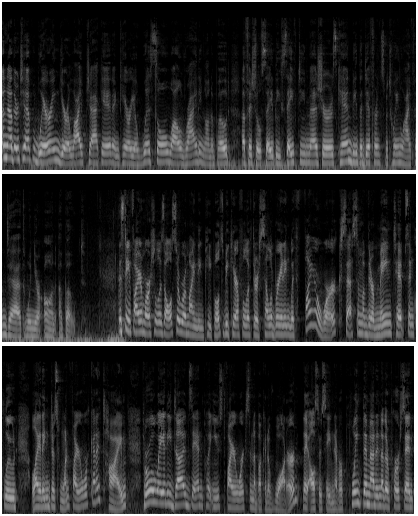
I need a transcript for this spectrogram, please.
Another tip wearing your life jacket and carry a whistle while riding on a boat. Officials say these safety measures can be the difference between life and death when you're on a boat. The state fire marshal is also reminding people to be careful if they're celebrating with fireworks. Uh, some of their main tips include lighting just one firework at a time, throw away any duds, and put used fireworks in a bucket of water. They also say never point them at another person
